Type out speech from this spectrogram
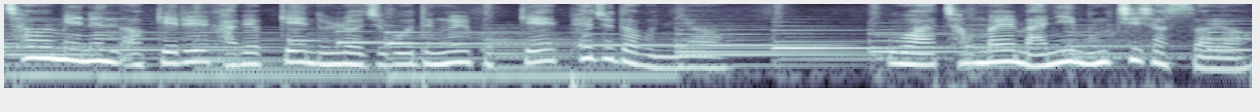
처음에는 어깨를 가볍게 눌러주고 등을 곧게 펴주더군요. 우와, 정말 많이 뭉치셨어요.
